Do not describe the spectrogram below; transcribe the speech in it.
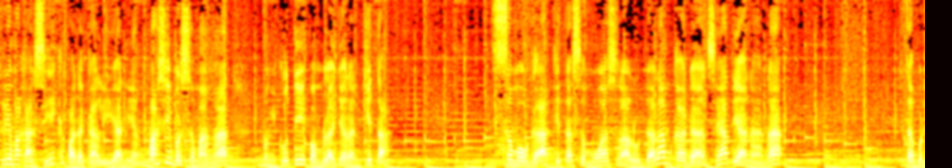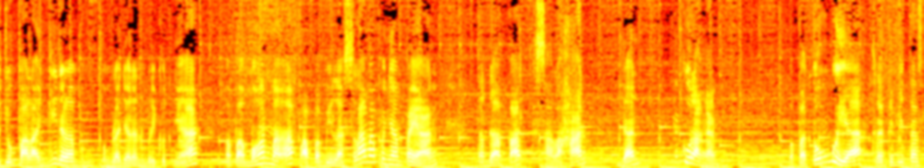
Terima kasih kepada kalian yang masih bersemangat mengikuti pembelajaran kita. Semoga kita semua selalu dalam keadaan sehat ya anak-anak. Kita berjumpa lagi dalam pembelajaran berikutnya. Bapak mohon maaf apabila selama penyampaian terdapat kesalahan dan kekurangan. Bapak tunggu ya kreativitas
